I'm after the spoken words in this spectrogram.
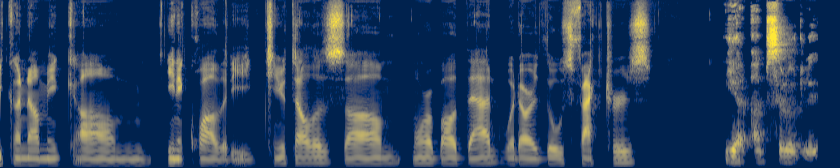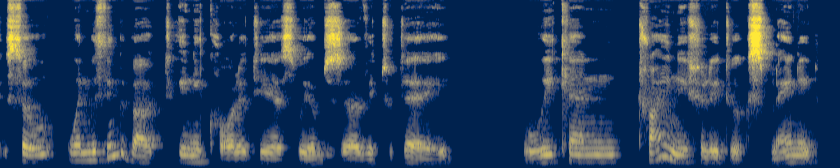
economic um, inequality. Can you tell us um, more about that? What are those factors? Yeah, absolutely. So when we think about inequality as we observe it today, we can try initially to explain it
